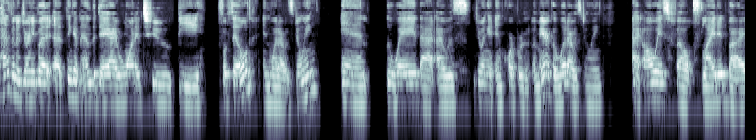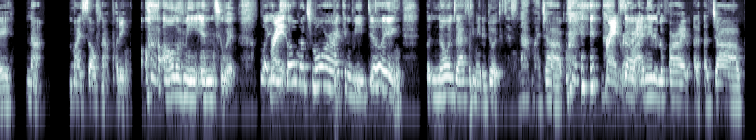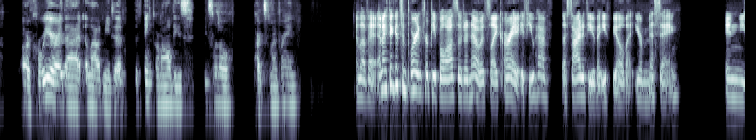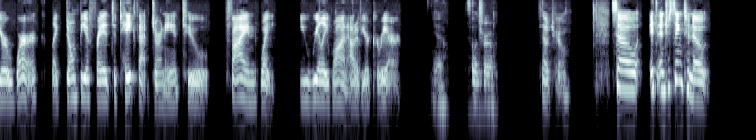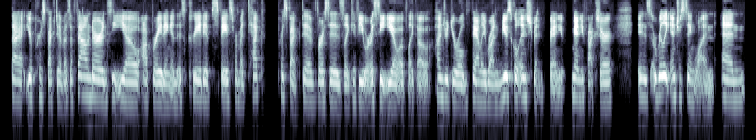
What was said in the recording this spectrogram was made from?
has been a journey, but I think at the end of the day, I wanted to be fulfilled in what I was doing. And the way that I was doing it in corporate America, what I was doing, I always felt slighted by not myself not putting all of me into it. Like, right. there's so much more I can be doing but no one's asking me to do it because it's not my job. Right. right so right. I needed to find a, a, job or career that allowed me to, to think on all these these little parts of my brain. I love it. And I think it's important for people also to know it's like, all right, if you have a side of you that you feel that you're missing in your work, like don't be afraid to take that journey to find what you really want out of your career. Yeah, so true. So true. So it's interesting to note that your perspective as a founder and CEO operating in this creative space from a tech perspective versus like if you were a CEO of like a hundred year old family run musical instrument manu- manufacturer is a really interesting one and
